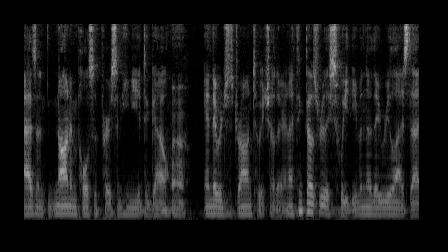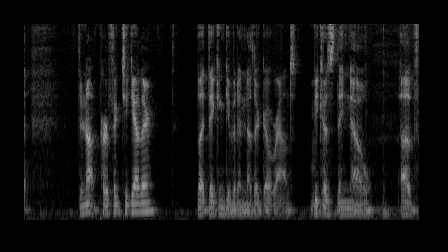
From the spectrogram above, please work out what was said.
as a non-impulsive person, he needed to go, and they were just drawn to each other. And I think that was really sweet, even though they realized that they're not perfect together, but they can give it another go round because they know of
